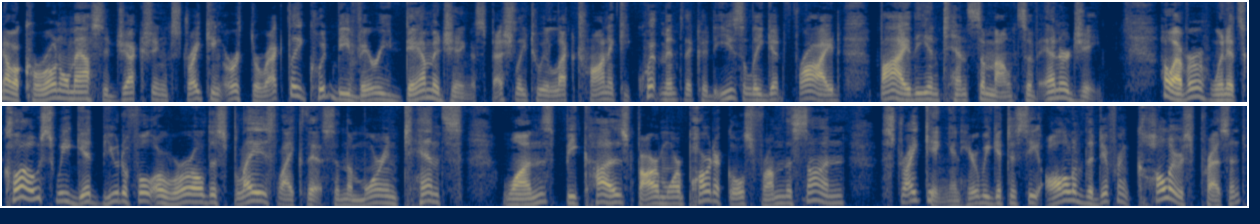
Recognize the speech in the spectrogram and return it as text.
Now a coronal mass ejection striking Earth directly could be very damaging, especially to electronic equipment that could easily get fried by the intense amounts of energy. However, when it's close, we get beautiful auroral displays like this and the more intense ones because far more particles from the sun striking. And here we get to see all of the different colors present.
